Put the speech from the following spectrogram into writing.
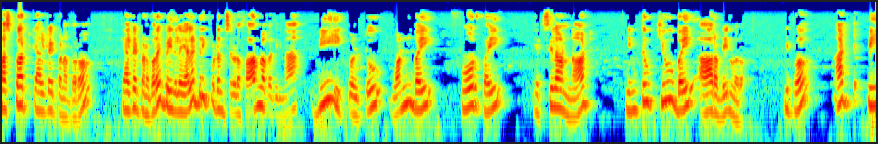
ஃபர்ஸ்ட் பார்ட் கால்குலேட் பண்ண போகிறோம் கால்குலேட் பண்ண போகிறோம் இப்போ இதில் எலக்ட்ரிக் பொட்டன்சியலோட ஃபார்முலா பார்த்தீங்கன்னா V equal to one by four pi epsilon naught into Q by R அப்படின்னு வரும். இப்போ அட் பி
